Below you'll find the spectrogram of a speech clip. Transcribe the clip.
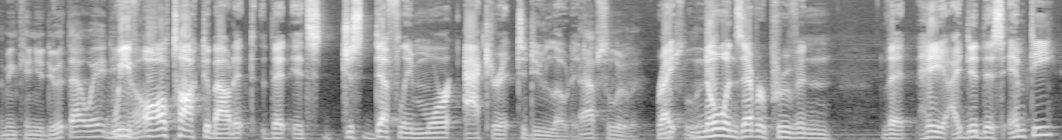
I mean, can you do it that way? Do We've know? all talked about it that it's just definitely more accurate to do loaded. absolutely right? Absolutely. No one's ever proven that, hey, I did this empty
